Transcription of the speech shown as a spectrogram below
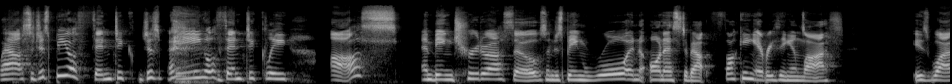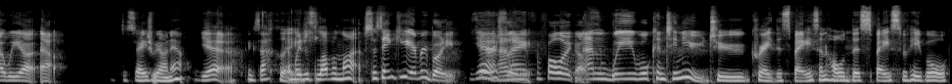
Wow. So just be authentic, just being authentically us and being true to ourselves and just being raw and honest about fucking everything in life is why we are at the stage we are now. yeah, exactly. And we're just loving life. So thank you everybody. Yeah, I- for following us. and we will continue to create this space and hold Mhm. this space for people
